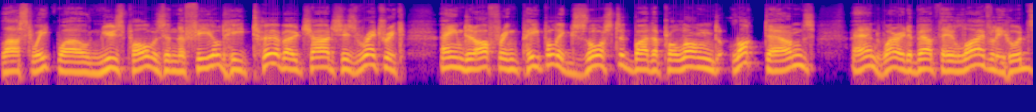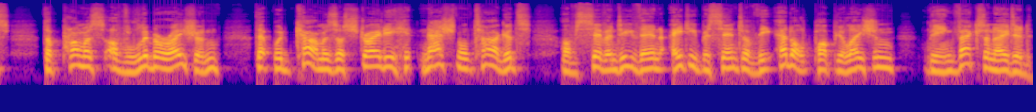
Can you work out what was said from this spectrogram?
Last week, while Newspoll was in the field, he turbocharged his rhetoric aimed at offering people exhausted by the prolonged lockdowns and worried about their livelihoods, the promise of liberation that would come as Australia hit national targets of 70, then 80% of the adult population being vaccinated.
